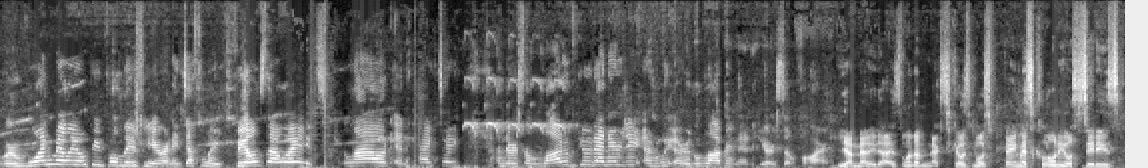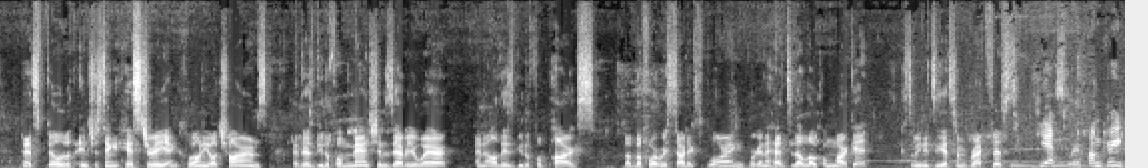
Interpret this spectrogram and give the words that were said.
Over 1 million people live here and it definitely feels that way. It's loud and hectic and there's a lot of good energy and we are loving it here so far. Yeah, Merida is one of Mexico's most famous colonial cities and it's filled with interesting history and colonial charms. There's beautiful mansions everywhere and all these beautiful parks. But before we start exploring, we're gonna head to the local market because we need to get some breakfast. Yes, we're hungry.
